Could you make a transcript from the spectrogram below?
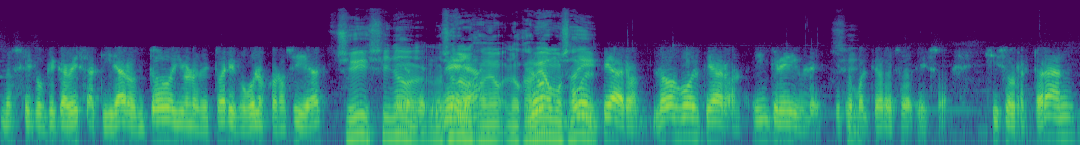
no sé con qué cabeza tiraron todo y unos vestuarios que vos los conocías. Sí, sí, no, nosotros los cambiamos ahí. Voltearon, los voltearon, increíble eso volteó eso, eso. Se hizo el restaurante,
